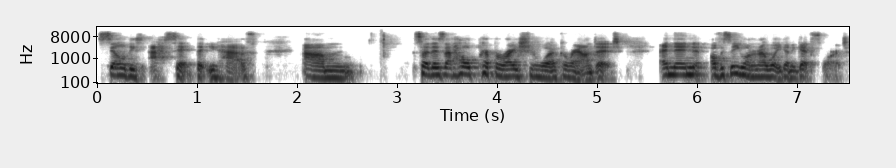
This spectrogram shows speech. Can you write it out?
sell this asset that you have. Um, so there's that whole preparation work around it. And then obviously you want to know what you're going to get for it.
